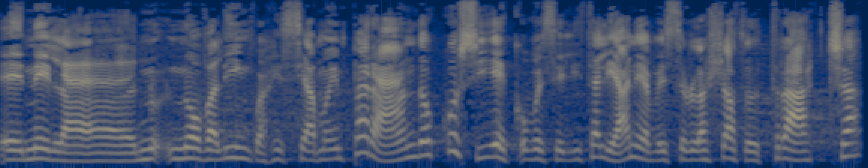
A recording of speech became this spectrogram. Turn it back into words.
eh, nella n- nuova lingua che stiamo imparando, così è come se gli italiani avessero lasciato traccia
